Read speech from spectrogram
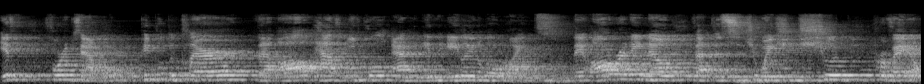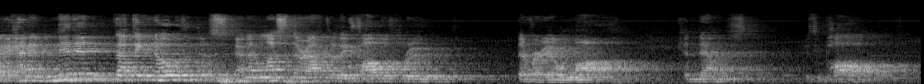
if, for example, people declare that all have equal and inalienable rights, they already know that this situation should prevail. They had admitted that they know this, and unless thereafter they follow through, their very own law condemns them. You see, Paul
